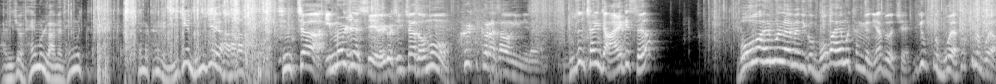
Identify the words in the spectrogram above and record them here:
아니죠. 해물라면 해물 해물탕면. 이게 문제야. 진짜 이머전시예요. 이거 진짜 너무 critical한 상황입니다. 무슨 차이인지 알겠어요? 뭐가 해물라면이고 뭐가 해물탕면이야 도대체? 이게 그 뭐야? 섞이면 뭐야?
